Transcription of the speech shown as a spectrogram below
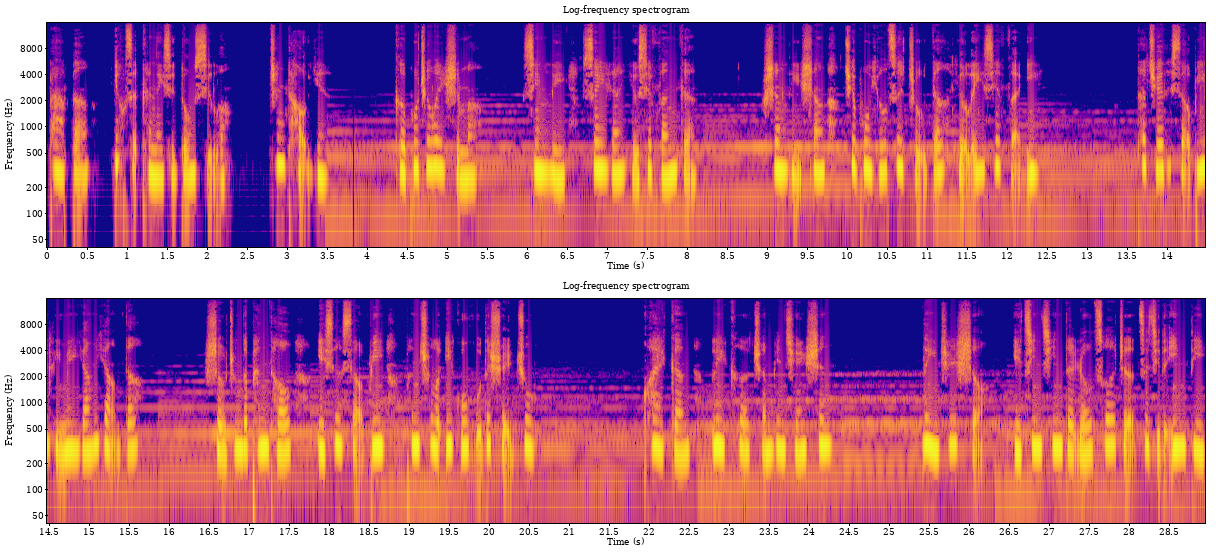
爸爸又在看那些东西了，真讨厌。可不知为什么，心里虽然有些反感。生理上却不由自主的有了一些反应。他觉得小臂里面痒痒的，手中的喷头也向小臂喷出了一股股的水柱。快感立刻传遍全身，另一只手也轻轻的揉搓着自己的阴蒂，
